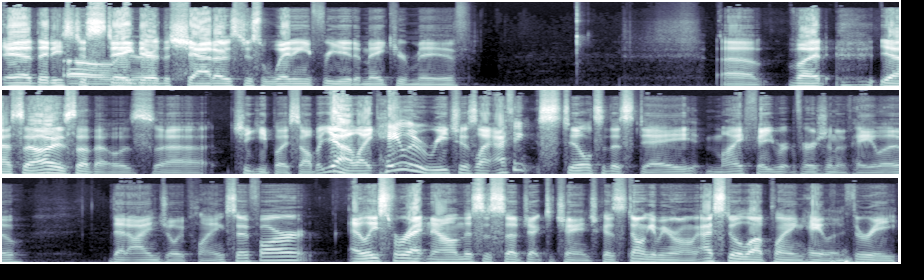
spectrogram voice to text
Yeah, that he's just oh, staying yeah. there in the shadows, just waiting for you to make your move. Uh, but yeah, so I always thought that was uh, cheeky playstyle. But yeah, like Halo Reach is like I think still to this day my favorite version of Halo that I enjoy playing so far. At least for right now, and this is subject to change because don't get me wrong, I still love playing Halo 3.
